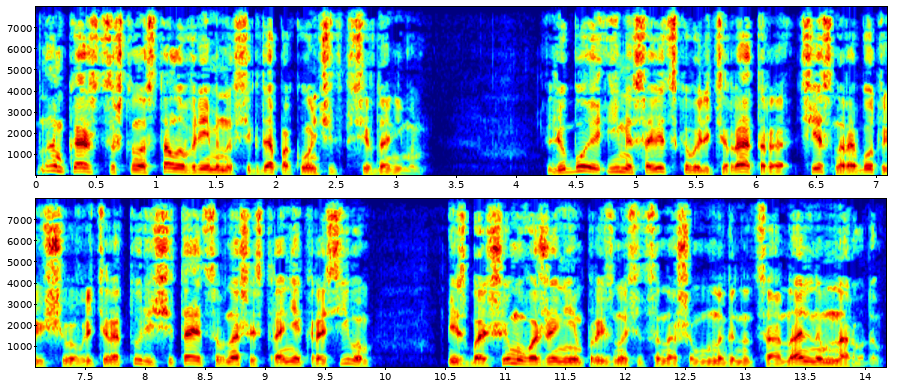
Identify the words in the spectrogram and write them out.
Нам кажется, что настало время навсегда покончить с псевдонимом. Любое имя советского литератора, честно работающего в литературе, считается в нашей стране красивым и с большим уважением произносится нашим многонациональным народом.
